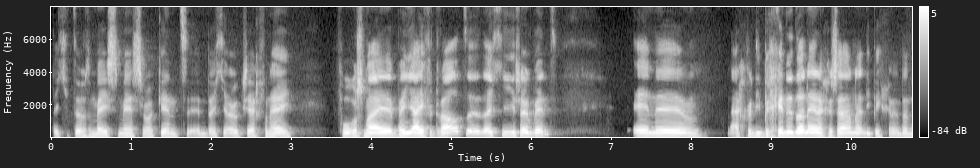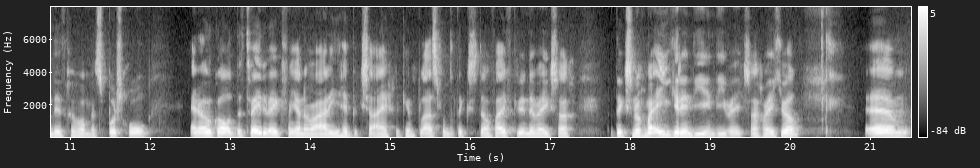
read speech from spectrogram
Dat je toch de meeste mensen wel kent. En dat je ook zegt van, hé, hey, volgens mij ben jij verdwaald uh, dat je hier zo bent. En uh, nou, die beginnen dan ergens aan. Die beginnen dan dit geval met sportschool. En ook al de tweede week van januari heb ik ze eigenlijk in plaats van dat ik ze dan vijf keer in de week zag, dat ik ze nog maar één keer in die, in die week zag, weet je wel. Um,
